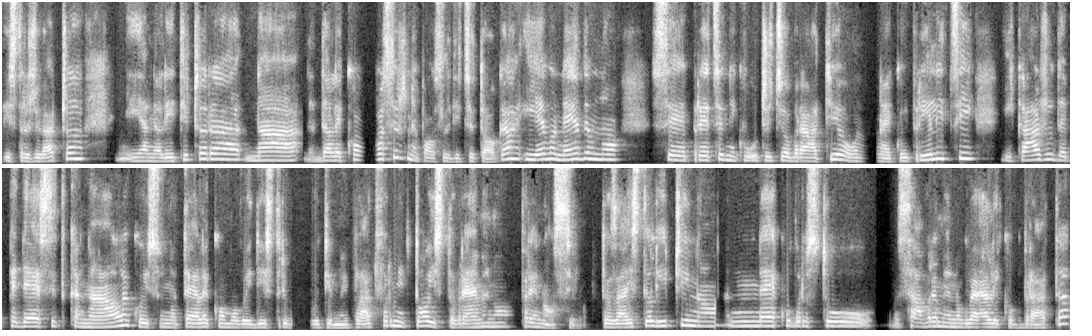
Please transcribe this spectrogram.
istraživača i analitičara na dalekosežne posledice toga i evo nedavno se predsednik Vučić obratio u nekoj prilici i kažu da je 50 kanala koji su na Telekomovoj distributivnoj platformi to istovremeno prenosilo. To zaista liči na neku vrstu savremenog velikog brata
